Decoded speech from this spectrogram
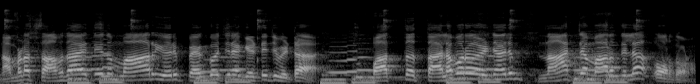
നമ്മുടെ സമുദായത്തിൽ നിന്ന് മാറി ഒരു പെങ്കൊച്ചിനെ കെട്ടിച്ചു വിട്ട പത്ത് തലമുറ കഴിഞ്ഞാലും നാറ്റം മാറത്തില്ല ഓർത്തോണം.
